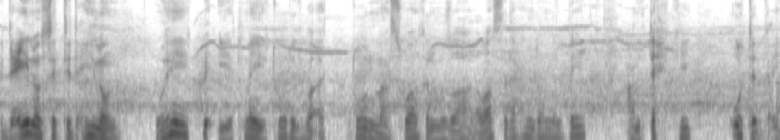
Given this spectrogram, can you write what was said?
ادعي لهم ست ادعي لهم. وهيك بقيت مي طول الوقت طول ما أصوات المظاهرة واصلة عندهم البيت عم تحكي وتدعي.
